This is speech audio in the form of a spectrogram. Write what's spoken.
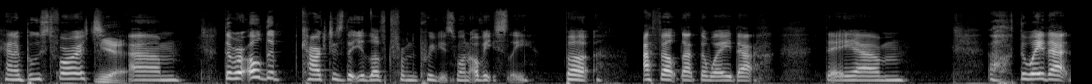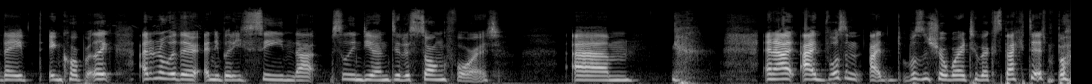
kind of boost for it. Yeah. Um, there were all the characters that you loved from the previous one, obviously, but I felt that the way that they, um, oh, the way that they incorporate, like, I don't know whether anybody's seen that Celine Dion did a song for it. Um, and I, I wasn't, I wasn't sure where to expect it, but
